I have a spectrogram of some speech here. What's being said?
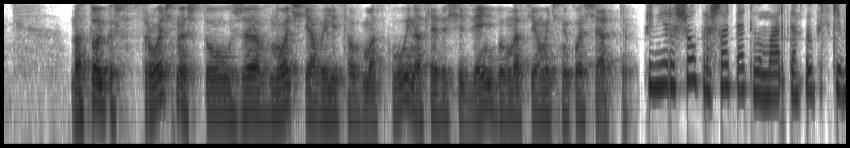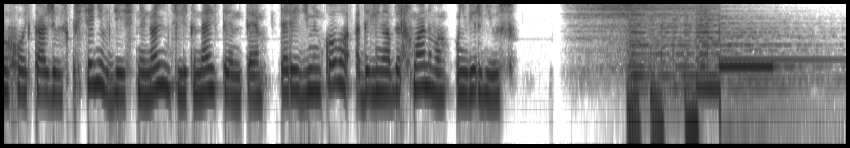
Настолько срочно, что уже в ночь я вылетел в Москву и на следующий день был на съемочной площадке. Премьера шоу прошла 5 марта. Выпуски выходят каждое воскресенье в 10.00 на телеканале ТНТ. Дарья Деменкова, Аделина Абдрахманова, Универ News. Thank you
